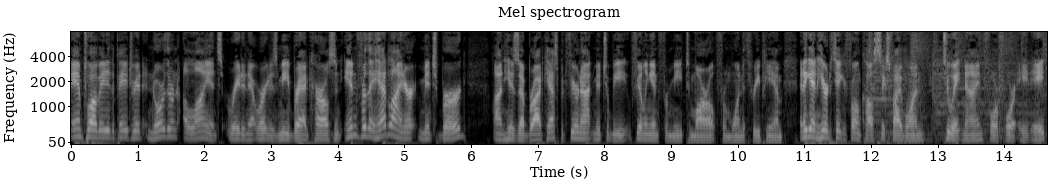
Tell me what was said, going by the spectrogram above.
AM 1280, The Patriot, Northern Alliance Radio Network. It is me, Brad Carlson, in for the headliner, Mitch Berg on his uh, broadcast. But fear not, Mitch will be filling in for me tomorrow from 1 to 3 p.m. And again, here to take your phone call, 651 289 4488.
